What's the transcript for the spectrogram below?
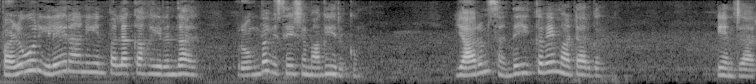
பழுவூர் இளையராணியின் பல்லக்காக இருந்தால் ரொம்ப விசேஷமாக இருக்கும். யாரும் சந்தேகிக்கவே மாட்டார்கள். என்றார்.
